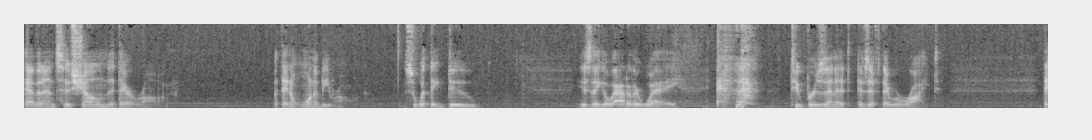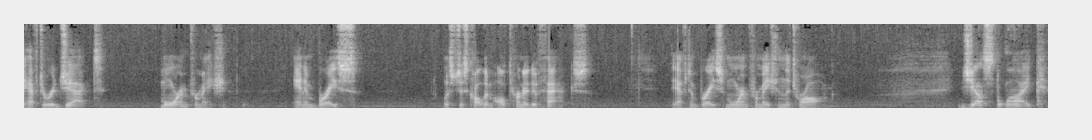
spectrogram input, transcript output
Evidence has shown that they're wrong. But they don't want to be wrong. So what they do is they go out of their way to present it as if they were right. They have to reject more information and embrace, let's just call them alternative facts. They have to embrace more information that's wrong. Just like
